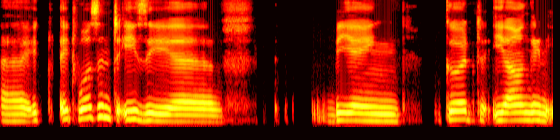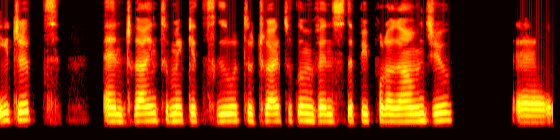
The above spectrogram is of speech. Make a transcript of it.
Uh, it it wasn't easy uh, being good young in Egypt and trying to make it through to try to convince the people around you. Uh,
